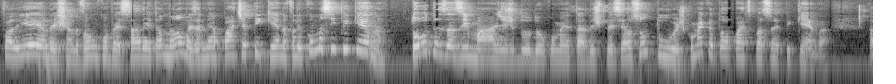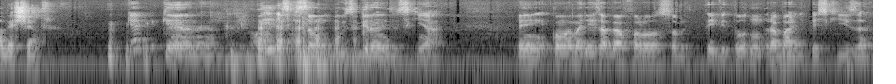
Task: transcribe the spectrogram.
falei, e aí, Alexandre, vamos conversar? Daí tá, não, mas a minha parte é pequena. Eu falei, como assim pequena? Todas as imagens do documentário especial são tuas. Como é que a tua participação é pequena, Alexandre? Que é pequena, né? Eles que são os grandes que há. Bem, como a Maria Isabel falou sobre, teve todo um trabalho de pesquisa,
